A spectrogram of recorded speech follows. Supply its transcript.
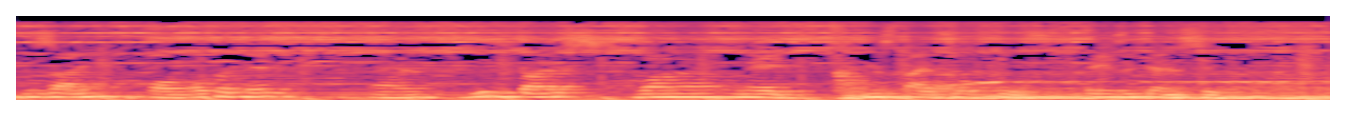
design on AutoCAD, and these guys wanna make these types of tools, as you can see.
